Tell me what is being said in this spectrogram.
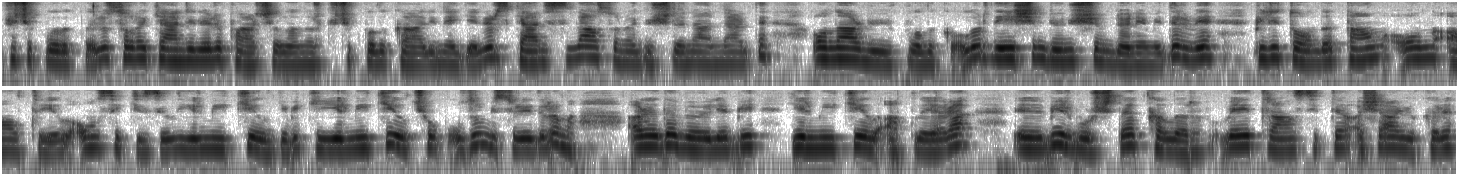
küçük balıkları sonra kendileri parçalanır küçük balık haline gelir. Kendisinden sonra güçlenenler de onlar büyük balık olur. Değişim dönüşüm dönemidir ve Plüton'da tam 16 yıl, 18 yıl, 22 yıl gibi ki 22 yıl çok uzun bir süredir ama arada böyle bir 22 yıl atlayarak e, bir burçta kalır ve transitte aşağı yukarı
